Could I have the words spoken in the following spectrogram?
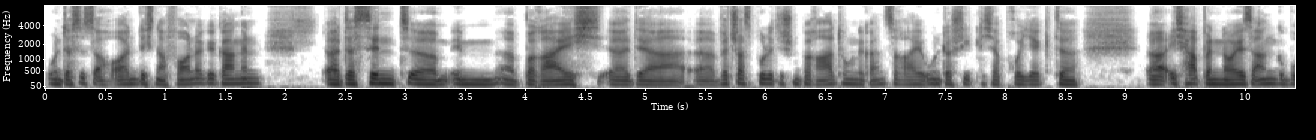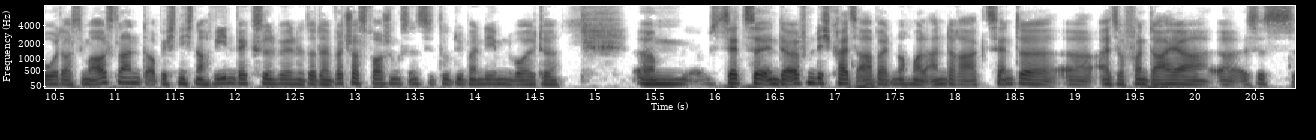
Und das ist auch ordentlich nach vorne gegangen. Äh, das sind ähm, im äh, Bereich äh, der wirtschaftspolitischen Beratung eine ganze Reihe unterschiedlicher Projekte. Ich habe ein neues Angebot aus dem Ausland, ob ich nicht nach Wien wechseln will und dort ein Wirtschaftsforschungsinstitut übernehmen wollte. Ähm, setze in der Öffentlichkeitsarbeit nochmal andere Akzente. Also von daher, es ist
